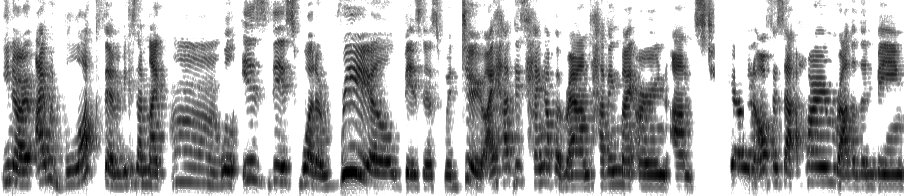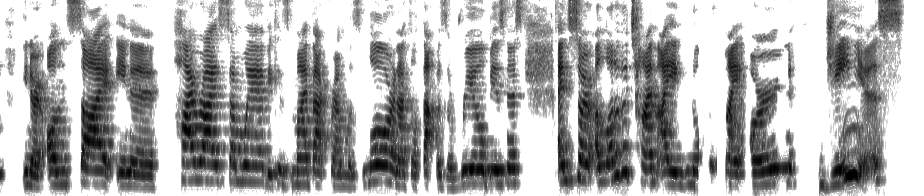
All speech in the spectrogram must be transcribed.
you know, I would block them because I'm like, mm, well, is this what a real business would do? I have this hang up around having my own um, studio and office at home rather than being, you know, on site in a high rise somewhere because my background was law and I thought that was a real business. And so a lot of the time I ignored my own genius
